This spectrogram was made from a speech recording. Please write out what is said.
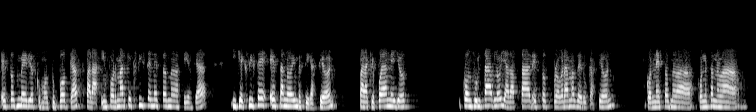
estos medios como su podcast para informar que existen estas nuevas ciencias y que existe esta nueva investigación para que puedan ellos consultarlo y adaptar estos programas de educación con, estas nueva, con esta nueva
